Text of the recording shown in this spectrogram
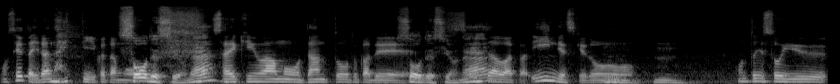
もうセーターいらないっていう方もそうですよね。最近はもう暖冬とかでそうですよね。セーターはやっぱいいんですけど、うん。うん。本当にそういう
